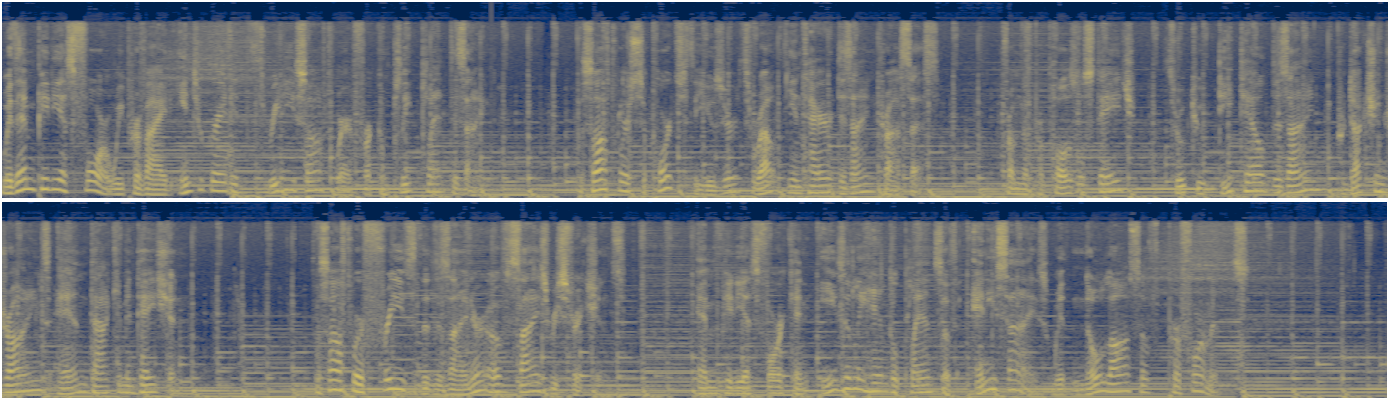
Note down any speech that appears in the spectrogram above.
With MPDS4, we provide integrated 3D software for complete plant design. The software supports the user throughout the entire design process, from the proposal stage through to detailed design, production drawings, and documentation. The software frees the designer of size restrictions. MPDS4 can easily handle plants of any size with no loss of performance.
